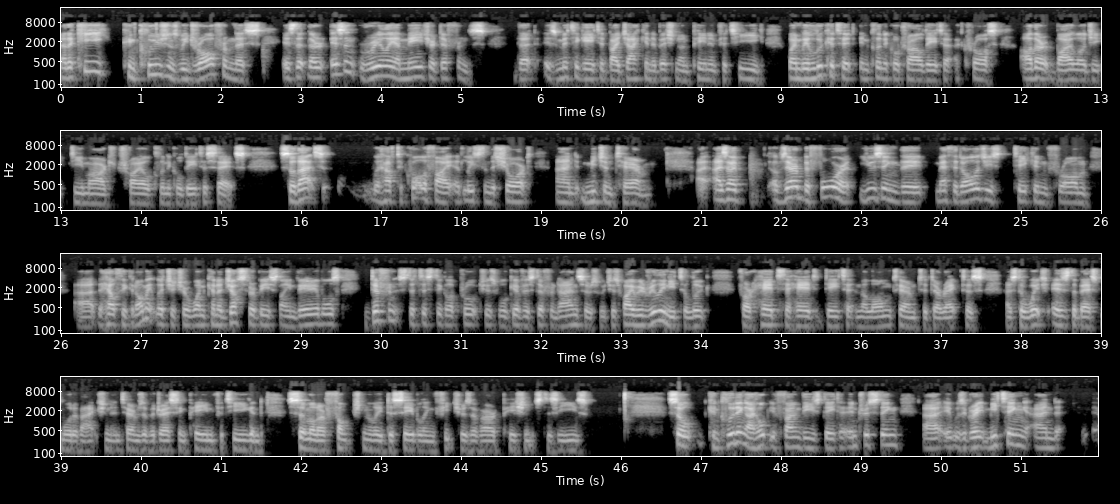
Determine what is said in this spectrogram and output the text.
Now, the key conclusions we draw from this is that there isn't really a major difference that is mitigated by JAK inhibition on pain and fatigue when we look at it in clinical trial data across other biologic DMARD trial clinical data sets. So that's we have to qualify at least in the short and medium term as I observed before, using the methodologies taken from uh, the health economic literature, one can adjust for baseline variables. Different statistical approaches will give us different answers, which is why we really need to look for head to head data in the long term to direct us as to which is the best mode of action in terms of addressing pain, fatigue, and similar functionally disabling features of our patient's disease. So, concluding, I hope you found these data interesting. Uh, it was a great meeting and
